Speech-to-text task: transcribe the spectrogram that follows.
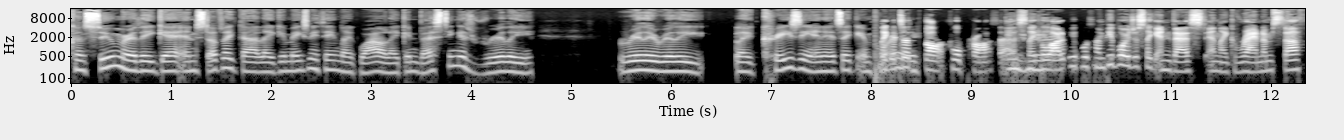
consumer they get and stuff like that, like it makes me think like wow, like investing is really really really like crazy and it's like important. like it's a thoughtful process. Like a Mhm. lot of people, some people are just like invest in like random stuff.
